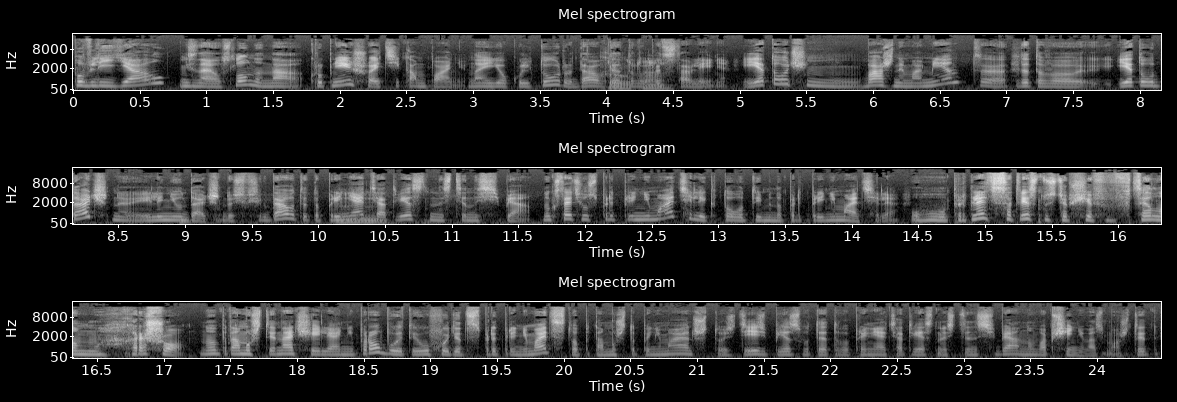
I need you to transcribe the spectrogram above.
повлиял, не знаю, условно, на крупнейшую IT-компанию, на ее культуру, да, вот Круто. этого представления. И это очень важный момент э, вот этого, и это удачно или неудачно, то есть всегда вот это принятие mm-hmm. ответственности на себя. Ну, кстати, у предпринимателей, кто вот именно предприниматели, у предпринимателей с ответственностью вообще в целом хорошо, ну, потому что иначе или они пробуют и уходят из предпринимательства, потому что понимают, что здесь без вот этого принятия ответственности на себя, ну, вообще невозможно. Это,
